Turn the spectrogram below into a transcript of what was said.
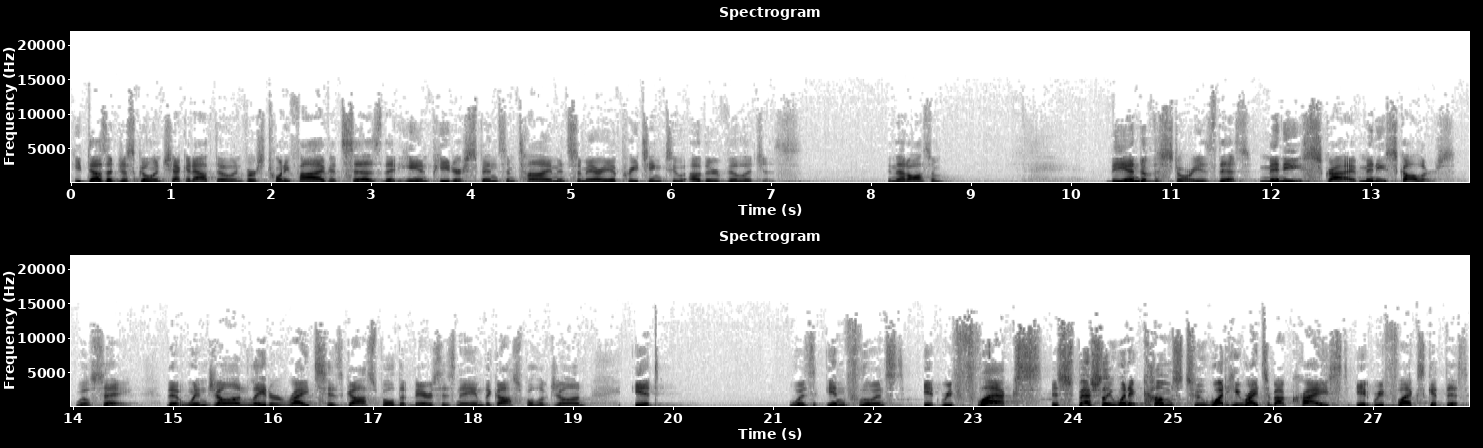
He doesn't just go and check it out, though. In verse 25, it says that he and Peter spend some time in Samaria preaching to other villages. Isn't that awesome? The end of the story is this many scribe, many scholars will say that when John later writes his gospel that bears his name, the Gospel of John, it was influenced, it reflects, especially when it comes to what he writes about Christ, it reflects, get this,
